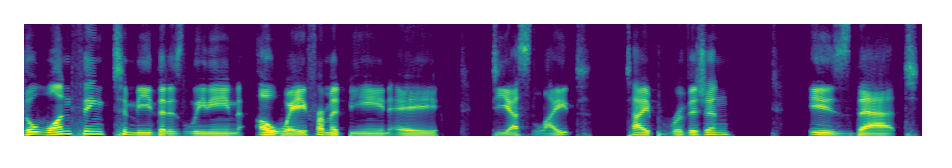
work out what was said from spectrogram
the one thing to me that is leaning away from it being a DS Lite type revision is that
